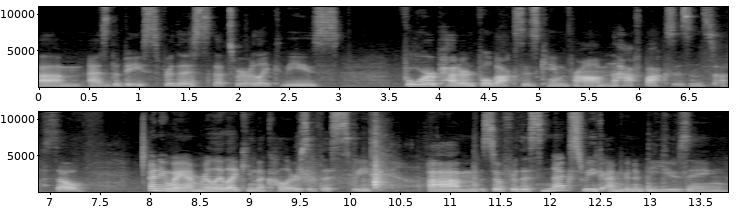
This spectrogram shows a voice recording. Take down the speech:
Um, as the base for this. That's where like these four pattern full boxes came from, the half boxes and stuff. So anyway, I'm really liking the colors of this week. Um, so for this next week, I'm going to be using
